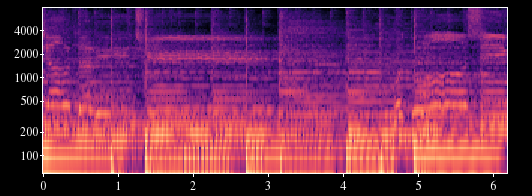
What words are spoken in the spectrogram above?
悄悄地离去。我多希望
